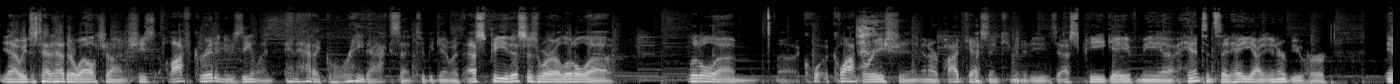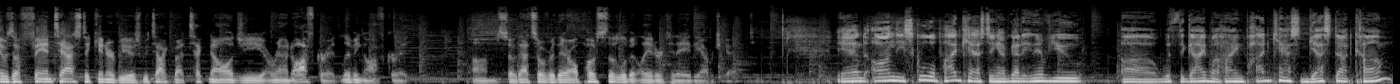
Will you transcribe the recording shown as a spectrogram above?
Yeah, we just had Heather Welch on. She's off grid in New Zealand and had a great accent to begin with. SP, this is where a little uh little um uh, co- cooperation in our podcasting communities. SP gave me a hint and said, "Hey, you got to interview her." It was a fantastic interview as we talked about technology around off grid, living off grid. Um, so that's over there. I'll post it a little bit later today. The average guy. And on the School of Podcasting, I've got an interview uh, with the guy behind podcastguest.com.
